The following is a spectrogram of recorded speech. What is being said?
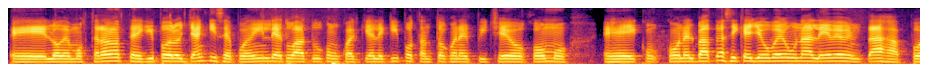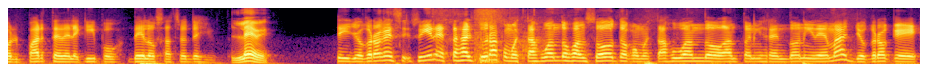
Eh, lo demostraron ante el equipo de los Yankees. Se pueden ir de tú a tú con cualquier equipo, tanto con el picheo como eh, con, con el bate. Así que yo veo una leve ventaja por parte del equipo de los Astros de Houston. Leve. Yo creo que sí, sí, en estas alturas, como está jugando Juan Soto, como está jugando Anthony Rendón y demás, yo creo que,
